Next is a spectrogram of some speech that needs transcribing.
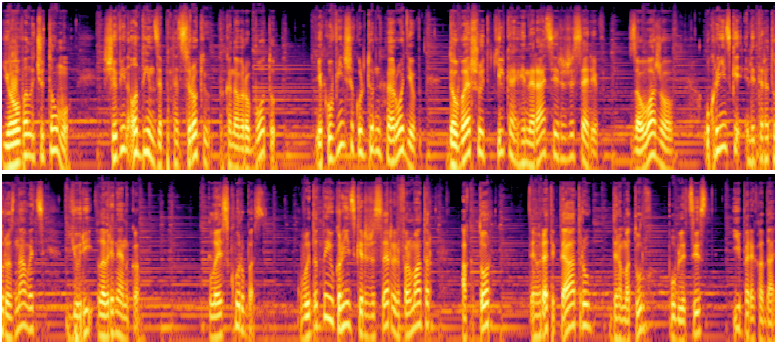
Його велич у тому, що він один за 15 років виконав роботу, яку в інших культурних народів довершують кілька генерацій режисерів, зауважував український літературознавець Юрій Лавріненко. Лесь Курбас видатний український режисер, реформатор, актор, теоретик театру, драматург, публіцист і перекладач.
